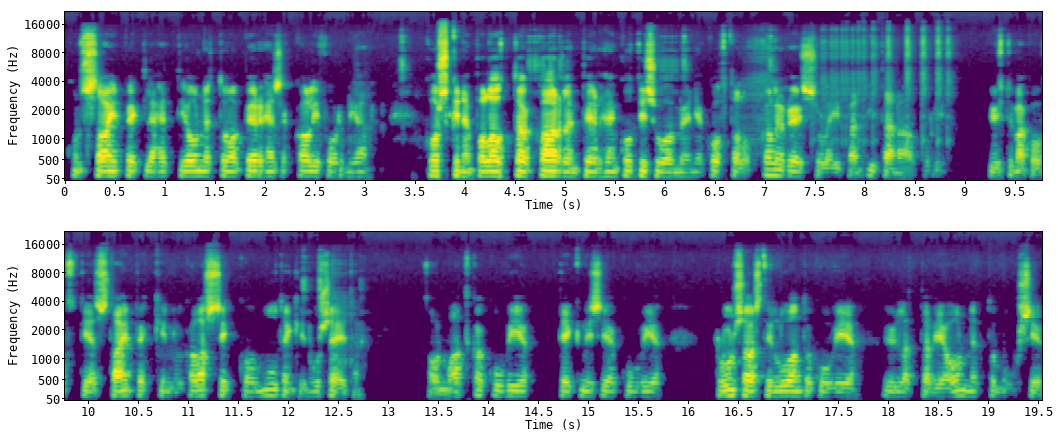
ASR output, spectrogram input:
kun Saipek lähetti onnettoman perheensä Kaliforniaan. Koskinen palauttaa Karlen perheen kotisuomeen ja kohtalokkaalle reissulle itänaapuriin. Yhtymäkohtia Steinbeckin klassikko on muutenkin useita. On matkakuvia, teknisiä kuvia, runsaasti luontokuvia, yllättäviä onnettomuuksia,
